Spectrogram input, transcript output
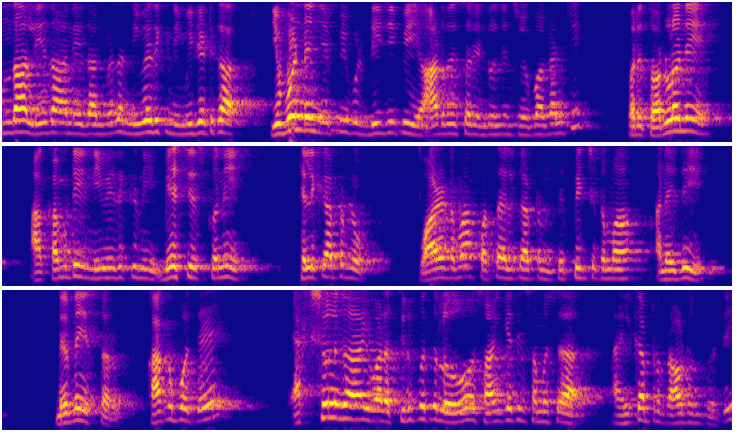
ఉందా లేదా అనే దాని మీద నివేదికని ఇమీడియట్గా ఇవ్వండి అని చెప్పి ఇప్పుడు డీజీపీ ఆర్డర్ చేశారు ఇంటెలిజెన్స్ విభాగానికి. మరి త్వరలోనే ఆ కమిటీ నివేదికని బేస్ చేసుకొని హెలికాప్టర్ను వాడటమా కొత్త హెలికాప్టర్ను తెప్పించటమా అనేది నిర్ణయిస్తారు. కాకపోతే యాక్చువల్గా ఇవాళ తిరుపతిలో సాంకేతిక సమస్య ఆ హెలికాప్టర్ రావడంతో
